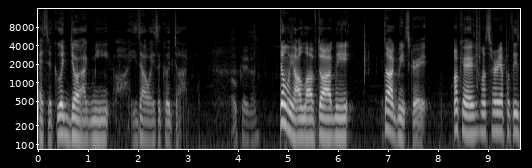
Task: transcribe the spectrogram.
That's a good Dogmeat. Oh, he's always a good dog. Okay, then. Don't we all love Dogmeat? Dog meat's great. Okay, let's hurry up with these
